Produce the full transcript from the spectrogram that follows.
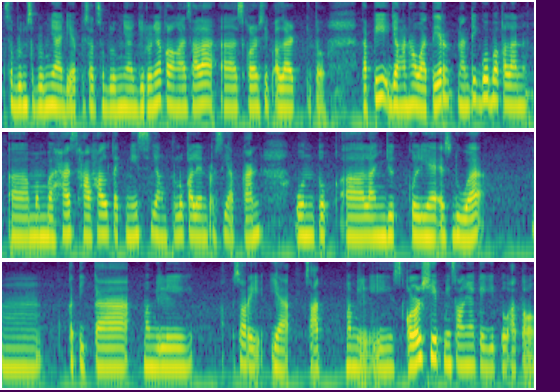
sebelum-sebelumnya di episode sebelumnya. Judulnya kalau nggak salah uh, scholarship alert gitu. Tapi jangan khawatir nanti gue bakalan uh, membahas hal-hal teknis yang perlu kalian persiapkan untuk uh, lanjut kuliah S2 um, ketika memilih sorry ya saat memilih scholarship misalnya kayak gitu atau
